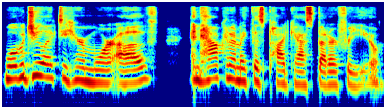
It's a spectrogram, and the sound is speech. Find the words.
What would you like to hear more of? And how can I make this podcast better for you?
